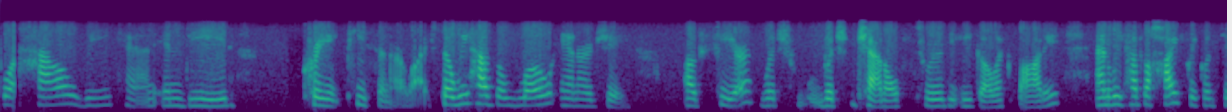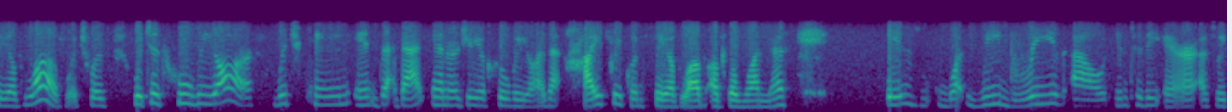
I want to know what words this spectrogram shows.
for how we can indeed create peace in our life. So we have the low energy of fear, which which channels through the egoic body, and we have the high frequency of love, which was which is who we are, which came in that, that energy of who we are, that high frequency of love of the oneness is what we breathe out into the air as we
